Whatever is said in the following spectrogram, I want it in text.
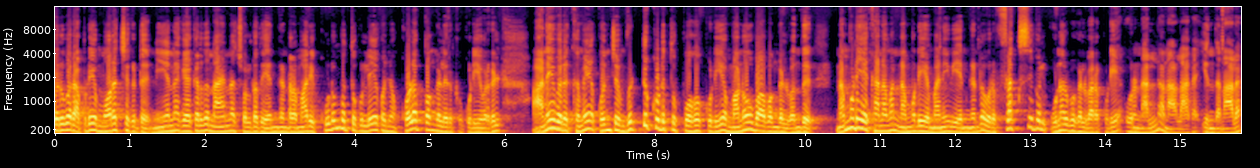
ஒருவர் அப்படியே முறைச்சிக்கிட்டு நீ என்ன கேட்குறது நான் என்ன சொல்கிறது என்கின்ற மாதிரி குடும்பத்துக்குள்ளேயே கொஞ்சம் குழப்பங்கள் இருக்கக்கூடியவர்கள் அனைவருக்குமே கொஞ்சம் விட்டு கொடுத்து போகக்கூடிய மனோபாவங்கள் வந்து நம்முடைய கணவன் நம்முடைய மனைவி என்கின்ற ஒரு ஃப்ளெக்சிபிள் உணர்வுகள் வரக்கூடிய ஒரு நல்ல நாளாக இந்த நாளை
